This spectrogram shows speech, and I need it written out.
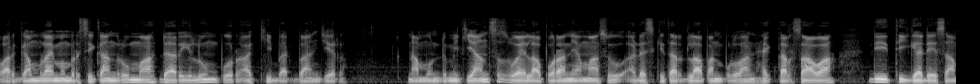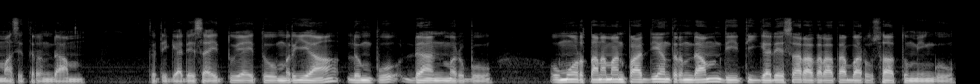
Warga mulai membersihkan rumah dari lumpur akibat banjir. Namun demikian, sesuai laporan yang masuk, ada sekitar 80-an hektar sawah di tiga desa masih terendam. Ketiga desa itu yaitu Meria, Lempu, dan Merbu. Umur tanaman padi yang terendam di tiga desa rata-rata baru satu minggu.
